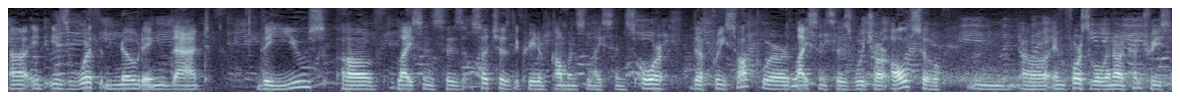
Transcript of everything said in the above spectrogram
uh, it is worth noting that the use of licenses such as the Creative Commons license or the free software licenses, which are also mm, uh, enforceable in our countries,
